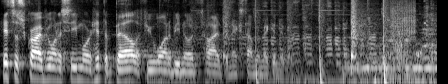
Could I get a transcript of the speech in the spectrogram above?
hit subscribe if you want to see more, and hit the bell if you want to be notified the next time I make a new one.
